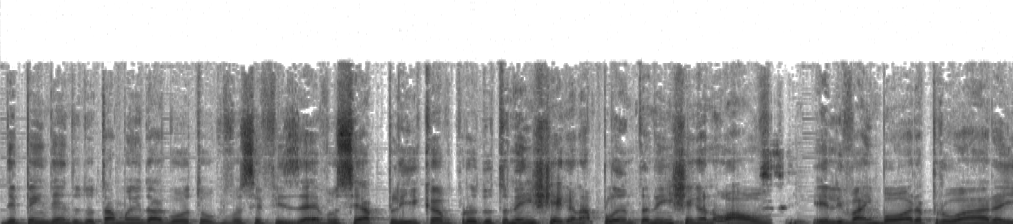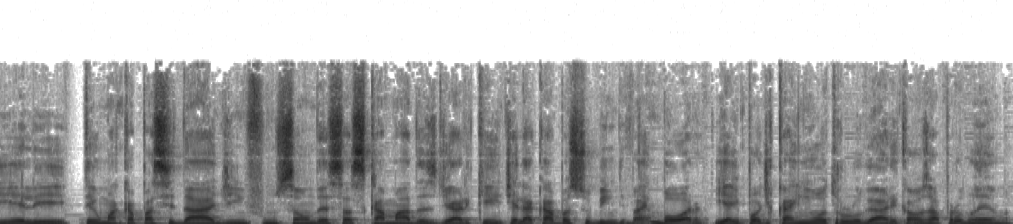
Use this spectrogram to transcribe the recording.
dependendo do tamanho da gota ou que você fizer, você aplica, o produto nem chega na planta, nem chega no alvo. Sim. Ele vai embora para o ar aí, ele tem uma capacidade em função dessas camadas de ar quente, ele acaba subindo e vai embora, e aí pode cair em outro lugar e causar problema.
